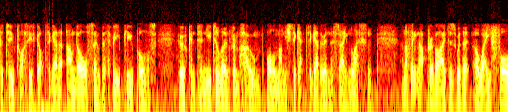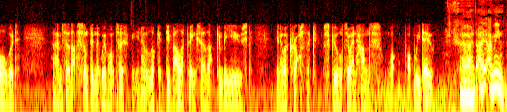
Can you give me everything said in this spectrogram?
the two classes got together and also the three pupils who have continued to learn from home all managed to get together in the same lesson. And I think that provides us with a, a way forward. Um, so that's something that we want to, you know, look at developing so that can be used, you know, across the school to enhance what, what we do. Uh, I, I mean,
